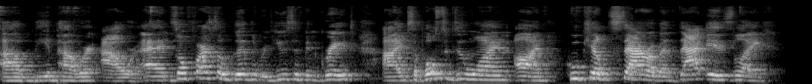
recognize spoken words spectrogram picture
um, the Empower Hour. And so far, so good. The reviews have been great. I'm supposed to do one on Who Killed Sarah, but that is like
